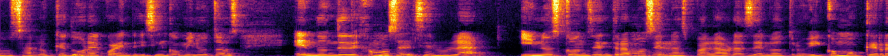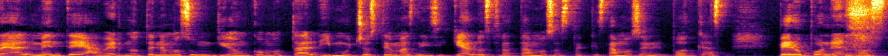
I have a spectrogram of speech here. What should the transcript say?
o sea, lo que dure, 45 minutos, en donde dejamos el celular y nos concentramos en las palabras del otro y como que realmente, a ver, no tenemos un guion como tal y muchos temas ni siquiera los tratamos hasta que estamos en el podcast, pero ponernos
